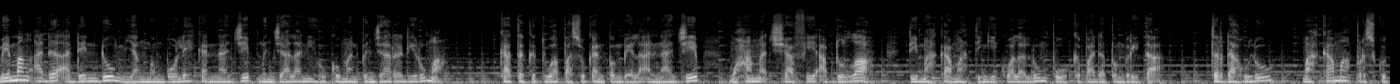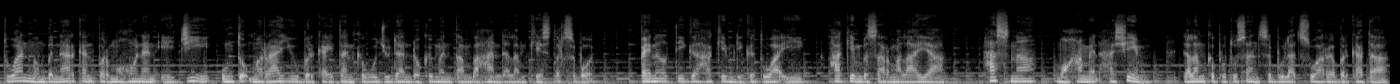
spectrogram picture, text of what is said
memang ada adendum yang membolehkan Najib menjalani hukuman penjara di rumah. Kata Ketua Pasukan Pembelaan Najib, Muhammad Syafi Abdullah di Mahkamah Tinggi Kuala Lumpur kepada pemberita. Terdahulu, Mahkamah Persekutuan membenarkan permohonan AG untuk merayu berkaitan kewujudan dokumen tambahan dalam kes tersebut. Panel tiga hakim diketuai Hakim Besar Malaya, Hasna Mohamed Hashim dalam keputusan sebulat suara berkata,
